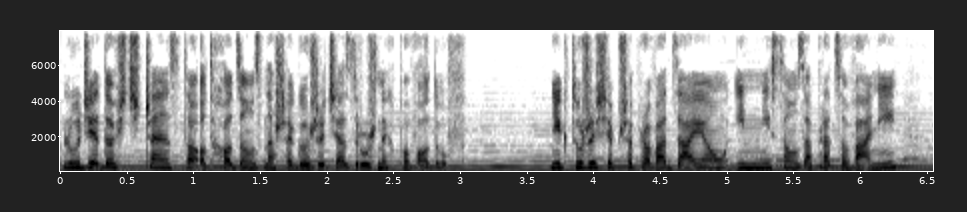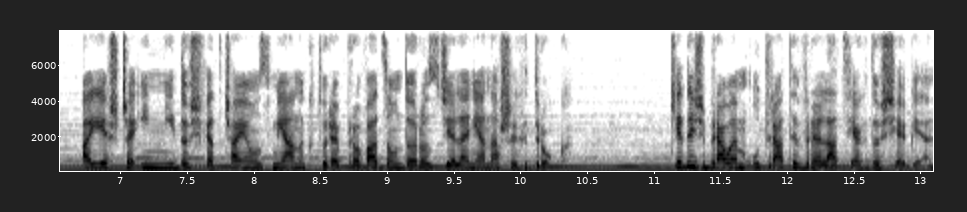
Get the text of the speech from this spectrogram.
Ludzie dość często odchodzą z naszego życia z różnych powodów. Niektórzy się przeprowadzają, inni są zapracowani, a jeszcze inni doświadczają zmian, które prowadzą do rozdzielenia naszych dróg. Kiedyś brałem utraty w relacjach do siebie.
